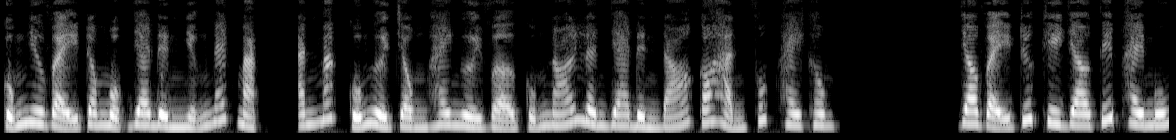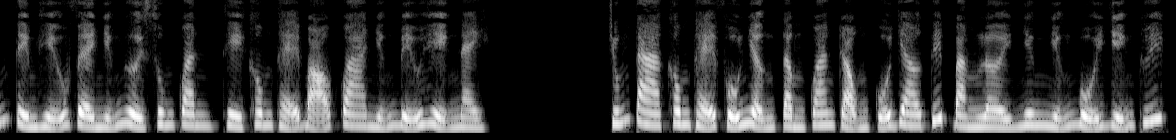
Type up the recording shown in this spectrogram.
Cũng như vậy trong một gia đình những nét mặt, ánh mắt của người chồng hay người vợ cũng nói lên gia đình đó có hạnh phúc hay không. Do vậy trước khi giao tiếp hay muốn tìm hiểu về những người xung quanh thì không thể bỏ qua những biểu hiện này. Chúng ta không thể phủ nhận tầm quan trọng của giao tiếp bằng lời nhưng những buổi diễn thuyết,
